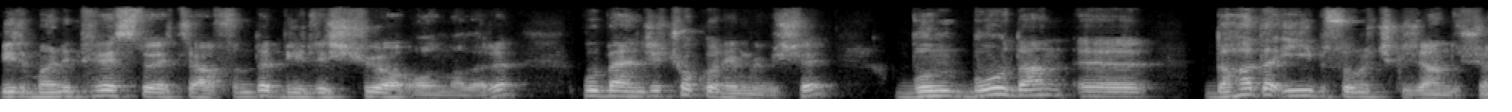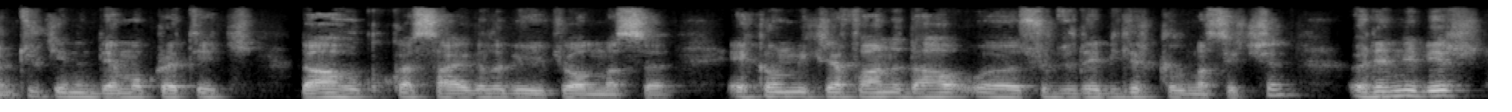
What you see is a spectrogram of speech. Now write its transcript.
bir manifesto etrafında birleşiyor olmaları bu bence çok önemli bir şey. Bun, buradan e, daha da iyi bir sonuç çıkacağını düşünüyorum. Türkiye'nin demokratik, daha hukuka saygılı bir ülke olması, ekonomik refahını daha e, sürdürülebilir kılması için önemli bir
